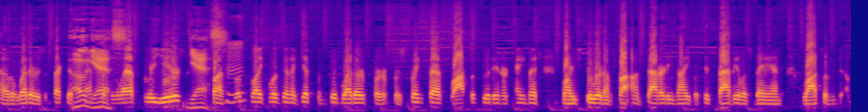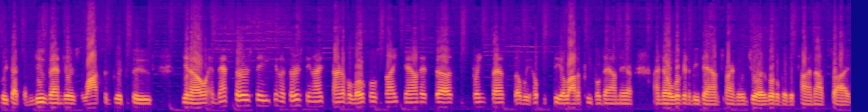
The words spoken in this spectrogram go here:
how the weather has affected Oh, us yes. over the last three years. Yes. But Mhm. looks like we're going to get some good weather for for Springfest. Lots of good entertainment. Marty Stuart on Fri- on Saturday night with his fabulous band. Lots of we've got some new vendors. Lots of good food. You know, and that Thursday, you know, Thursday night's kind of a locals night down at uh, Springfest. So we hope to see a lot of people down there. I know we're going to be down trying to enjoy a little bit of time outside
